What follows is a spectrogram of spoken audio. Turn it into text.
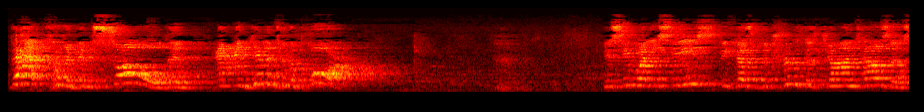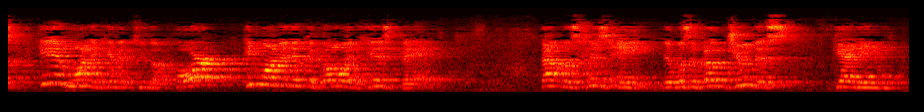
That could have been sold and, and, and given to the poor. You see what he sees? Because the truth, as John tells us, he didn't want to give it to the poor. He wanted it to go in his bag. That was his aim. It was about Judas getting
